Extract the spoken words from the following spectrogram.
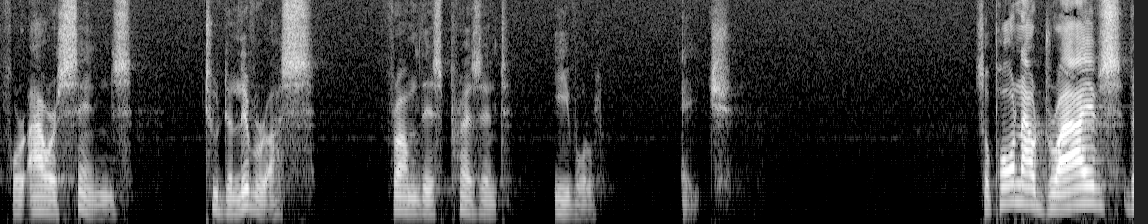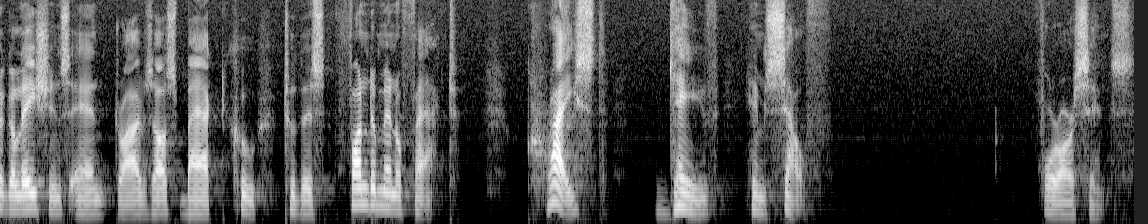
for our sins to deliver us from this present evil age. So Paul now drives the Galatians and drives us back to, to this fundamental fact Christ gave himself for our sins.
